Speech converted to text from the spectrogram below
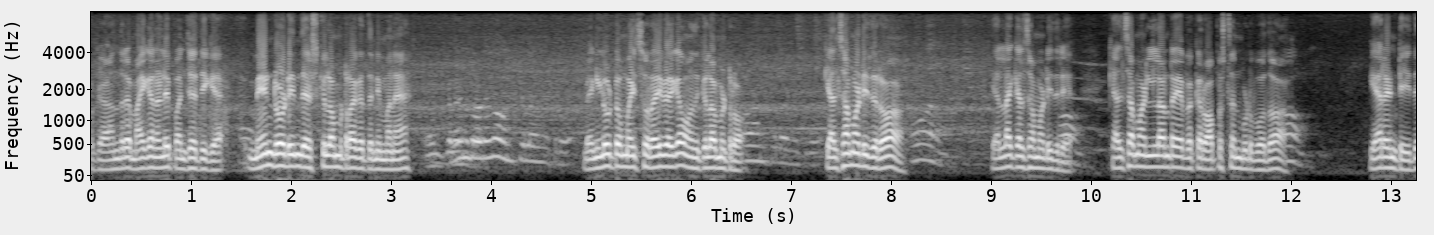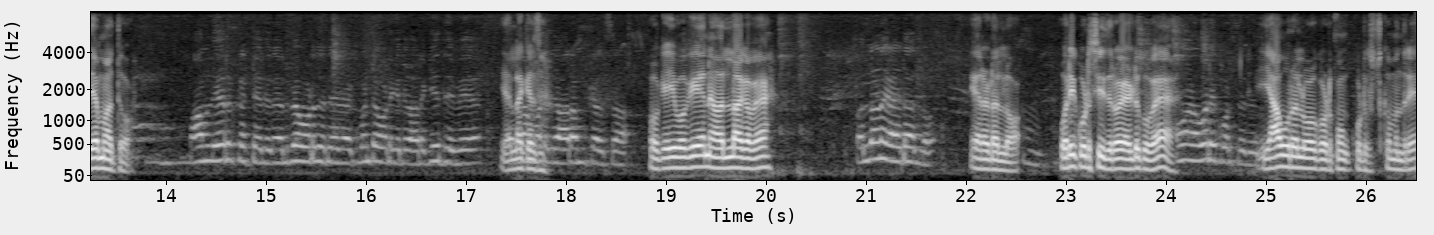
ಓಕೆ ಅಂದರೆ ಮೈಗನಹಳ್ಳಿ ಪಂಚಾಯತಿಗೆ. ಮೇನ್ ರೋಡಿಂದ ಎಷ್ಟು ಕಿಲೋಮೀಟ್ರ್ ಆಗುತ್ತೆ ನಿಮ್ಮ ಮನೆ ಮೇನ್ ರೋಡಿಂದ ಒಂದು ಕಿಲೋಮೀಟ್ರು. ಬೆಂಗಳೂರು ಟು ಮೈಸೂರು ಹೈವೇಗೆ ಒಂದು ಕಿಲೋಮೀಟ್ರು. ಒಂದು ಕಿಲೋಮೀಟ್ರು. ಕೆಲಸ ಮಾಡಿದ್ದೀರೋ? ಹ್ಞೂ ಎಲ್ಲ ಕೆಲಸ ಮಾಡಿದ್ರಿ. ಕೆಲಸ ಮಾಡಲಿಲ್ಲ ಅಂದರೆ ಬೇಕಾದ್ರೆ ವಾಪಸ್ ತಂದುಬಿಡ್ಬೋದು? ಗ್ಯಾರಂಟಿ ಇದೇ ಮಾತು. ಮಾಮೂಲಿ ಏರು ಕಟ್ಟಿದ್ದೀವಿ ಎಲ್ಬೆ ಹೊಡೆದಿದ್ದೀವಿ ಅಗ್ಮೆಂಟೆ ಹೊಡೆದಿದ್ದೀವಿ ಅರಗಿದ್ದೀವಿ. ಎಲ್ಲ ಕೆಲಸ. ಆರಾಮ್ ಕೆಲಸ. ಓಕೆ ಇವಾಗ ಏನು ಅಲ್ಲಾಗವೆ ಅಲ್ಲಣ್ಣ ಎರಡಲ್ಲು. ಎರಡಲ್ಲೂ. ಹೊರಿ ಕೊಡಿಸಿದ್ರು ಎರಡಕ್ಕೂ ಹ್ಞೂ ಅವರಿಗೆ ಕೊಡ್ತಿದ್ದೀವಿ ಯಾವ ಊರಲ್ಲಿ ಹೋಗಿ ಕೊಡ್ಕೊಂಡು ಕೊಡಿಸ್ಕೊಂಬಂದ್ರಿ?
